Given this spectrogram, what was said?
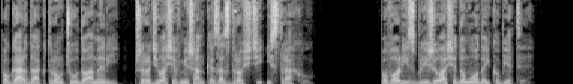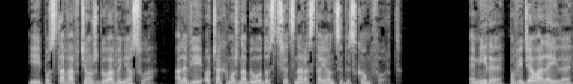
Pogarda, którą czuł do Amery, przerodziła się w mieszankę zazdrości i strachu. Powoli zbliżyła się do młodej kobiety. Jej postawa wciąż była wyniosła, ale w jej oczach można było dostrzec narastający dyskomfort. Emire, powiedziała Lejle,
